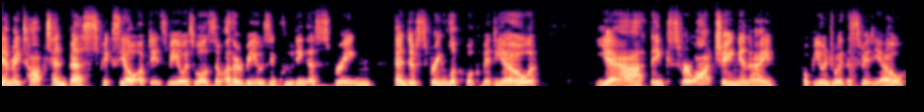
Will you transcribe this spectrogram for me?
and my top 10 best Pixie Hollow updates video, as well as some other videos, including a spring, end of spring lookbook video. Yeah, thanks for watching, and I hope you enjoyed this video.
